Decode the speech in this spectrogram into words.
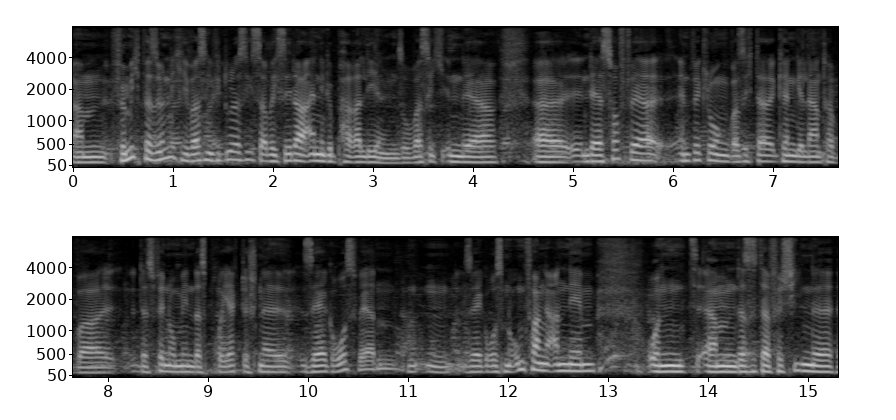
Ähm, für mich persönlich, ich weiß nicht, wie du das siehst, aber ich sehe da einige Parallelen. So was ich in der, äh, in der Softwareentwicklung, was ich da kennengelernt habe, war das Phänomen, dass Projekte schnell sehr groß werden und einen sehr großen Umfang annehmen und ähm, dass es da verschiedene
